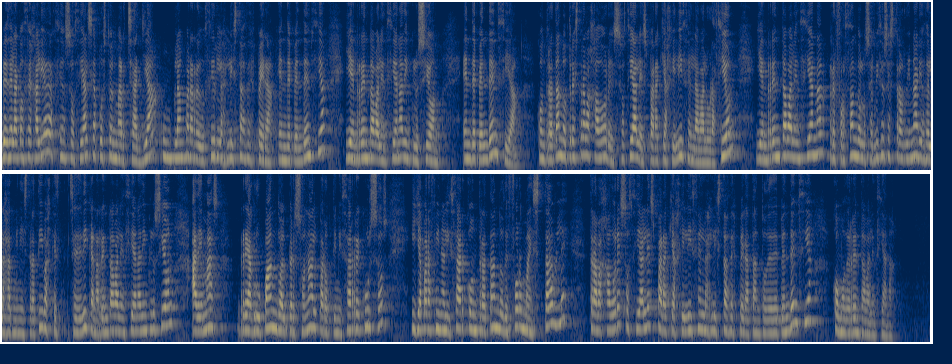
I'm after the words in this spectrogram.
Desde la Concejalía de Acción Social se ha puesto en marcha ya un plan para reducir las listas de espera en dependencia y en renta valenciana de inclusión. En dependencia, contratando tres trabajadores sociales para que agilicen la valoración y en renta valenciana reforzando los servicios extraordinarios de las administrativas que se dedican a renta valenciana de inclusión, además reagrupando al personal para optimizar recursos y ya para finalizar contratando de forma estable trabajadores sociales para que agilicen las listas de espera tanto de dependencia como de renta valenciana.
